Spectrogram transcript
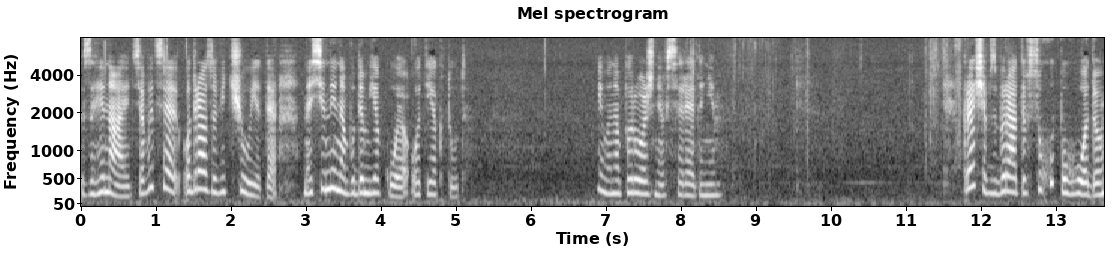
згинаються. Ви це одразу відчуєте. Насінина буде м'якою, от як тут. І вона порожня всередині. Краще б збирати в суху погоду,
